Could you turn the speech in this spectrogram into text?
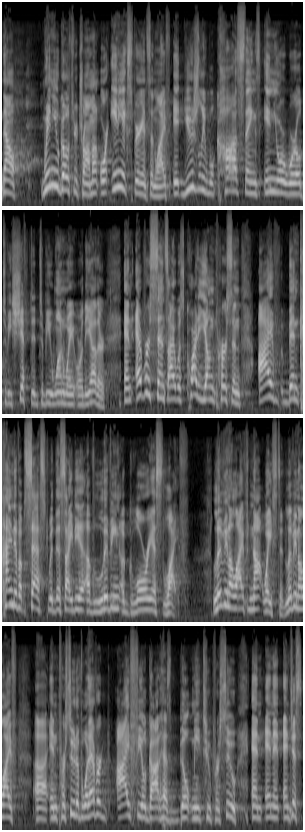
Now, when you go through trauma or any experience in life, it usually will cause things in your world to be shifted to be one way or the other. And ever since I was quite a young person, I've been kind of obsessed with this idea of living a glorious life, living a life not wasted, living a life uh, in pursuit of whatever I feel God has built me to pursue, and, and, and just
